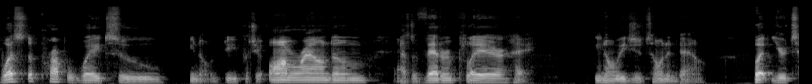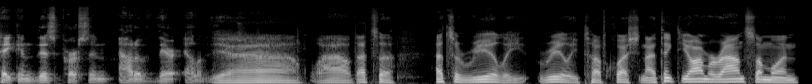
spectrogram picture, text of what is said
What's the proper way to, you know, do you put your arm around them as a veteran player? Hey, you know, we need you to tone it down. But you're taking this person out of their element. yeah wow that's a that's a really really tough question i think the arm around someone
